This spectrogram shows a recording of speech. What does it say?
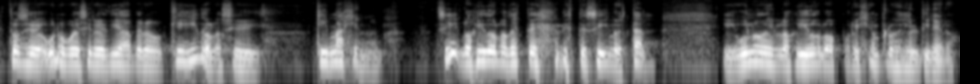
Entonces uno puede decir hoy día, pero ¿qué ídolos? ¿Qué imagen? Sí, los ídolos de este, de este siglo están. Y uno de los ídolos, por ejemplo, es el dinero.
